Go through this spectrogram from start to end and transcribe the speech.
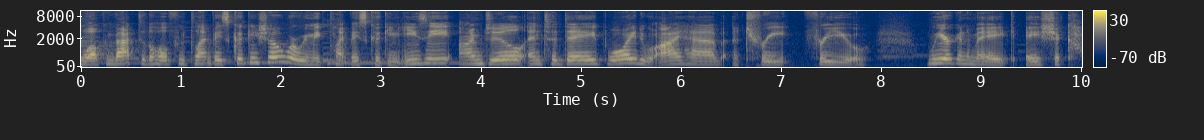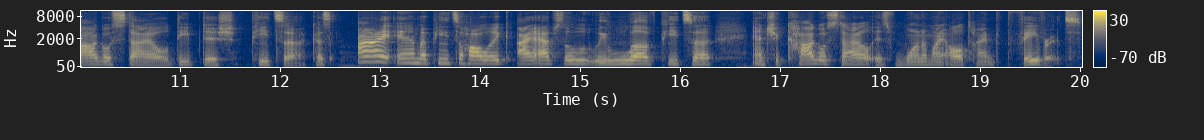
Welcome back to the Whole Food Plant-Based Cooking Show where we make plant-based cooking easy. I'm Jill and today, boy, do I have a treat for you. We are gonna make a Chicago-style deep dish pizza because I am a pizzaholic. I absolutely love pizza and Chicago style is one of my all-time favorites.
